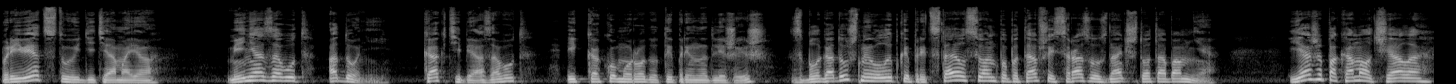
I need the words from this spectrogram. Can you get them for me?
«Приветствую, дитя мое. Меня зовут Адоний. Как тебя зовут? И к какому роду ты принадлежишь?» С благодушной улыбкой представился он, попытавшись сразу узнать что-то обо мне. Я же пока молчала,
